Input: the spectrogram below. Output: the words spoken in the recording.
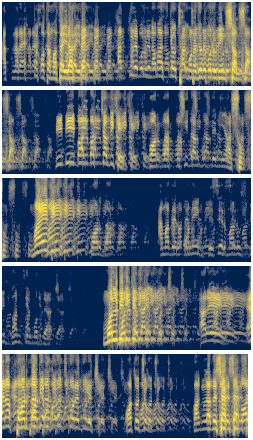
আপনারা একটা কথা মাথায় রাখবেন। হাত তুলে বলুন নামাজ কেউ ছাড়বো না জোরে বলুন ইনশাআল্লাহ বিবি বাল বাচ্চা দিকে পর্দা পশিদার মধ্যে নিয়ে আসুন মায়ের দিকে পর্দা। আমাদের অনেক দেশের মানুষ বিভ্রান্তির মধ্যে আছে। মলবি দায়ী করছে। আরে এরা পর্দাকে ফরজ করে দিয়েছে। অথচ বাংলাদেশে একটা দল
